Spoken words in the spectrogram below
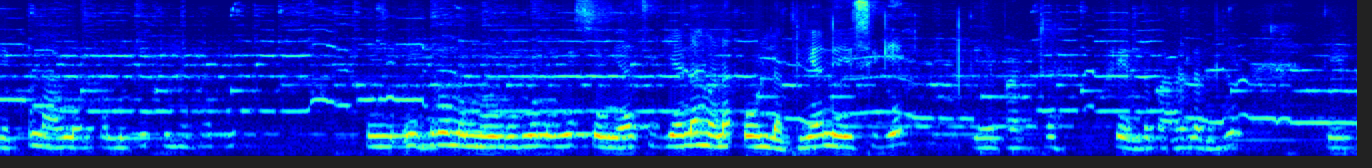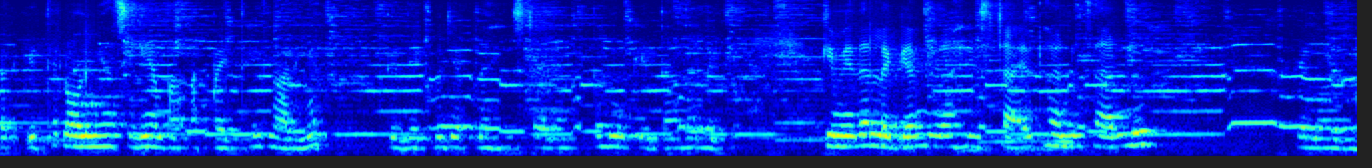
ਦੇਖੋ ਨਾਲ ਮੇਰੇ ਕੋਲ ਕੀਤੀ ਹੈਗਾ ਤੇ ਇਧਰੋਂ ਮੈਨੂੰ ਜਿਹੜੀਆਂ ਮੇਰੀਆਂ ਸੂਈਆਂ ਸੀਗੀਆਂ ਨਾ, ਹੁਣ ਉਹ ਲੱਭੀਆਂ ਨਹੀਂ ਸੀਗੀਆਂ। ਤੇ ਬਟ ਫਿਰ ਦੁਬਾਰਾ ਲੱਭੀਆਂ ਤੇ ਪਰ ਇੱਥੇ ਲਾਉਣੀਆਂ ਸੀਗੀਆਂ ਬਸ ਆਪਾਂ ਇੱਥੇ ਹੀ ਲਾ ਲਈਆਂ। ਤੇ ਦੇਖੋ ਜੀ ਆਪਣਾ ਹੇਅਰ ਸਟਾਈਲ ਤੁਹਾਨੂੰ ਕਿੱਦਾਂ ਦਾ ਲੱਗਿਆ ਕਿਵੇਂ ਦਾ ਲੱਗਿਆ ਮੇਰਾ ਹੇਅਰ ਸਟਾਈਲ ਤੁਹਾਨੂੰ ਸਾਰਿਆਂ ਨੂੰ? ਤੇ ਲਓ ਜੀ।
